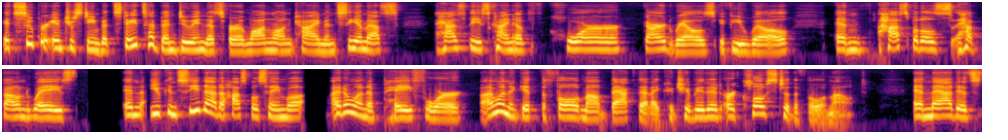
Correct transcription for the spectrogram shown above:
It's super interesting, but states have been doing this for a long, long time, and CMS has these kind of core guardrails, if you will, and hospitals have found ways. And you can see that a hospital saying, well, I don't want to pay for, I want to get the full amount back that I contributed or close to the full amount. And that is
